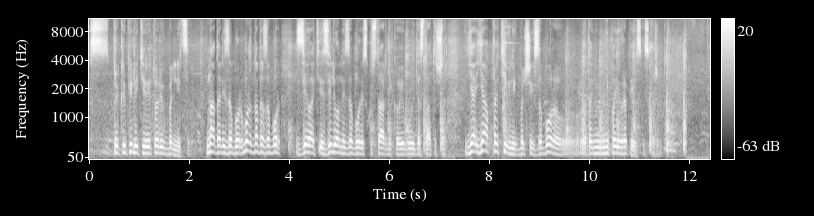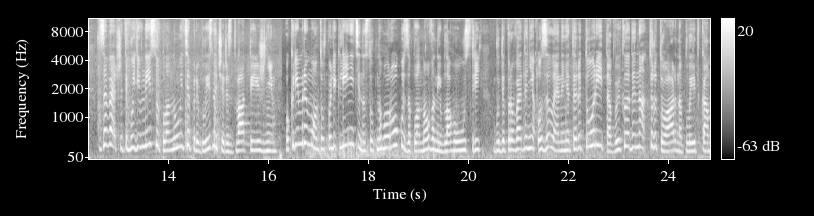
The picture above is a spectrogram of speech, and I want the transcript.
с- прикрепили территорию к больнице. Надо ли забор? Может, надо забор сделать, зеленый забор из кустарников, и будет достаточно. Я, я противник больших заборов, это не по-европейски, скажем так. Завершити будівництво планується приблизно через два тижні. Окрім ремонту в поліклініці, наступного року запланований благоустрій. Буде проведення озеленення території та викладена тротуарна плитка.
